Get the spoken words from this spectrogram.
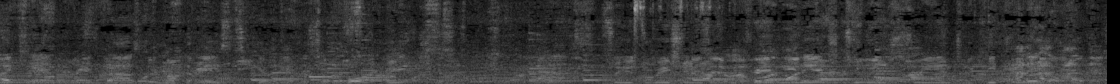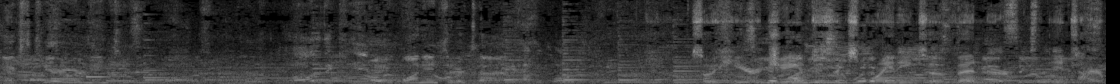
I can't faster with the basis period to support each pass. So your duration is that we create one inch, two inch, three inch. We keep hitting the whole exterior and interior walls. Okay, one inch at a time. So here James is explaining to a vendor the entire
